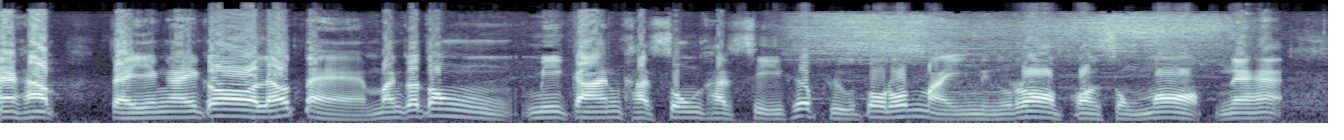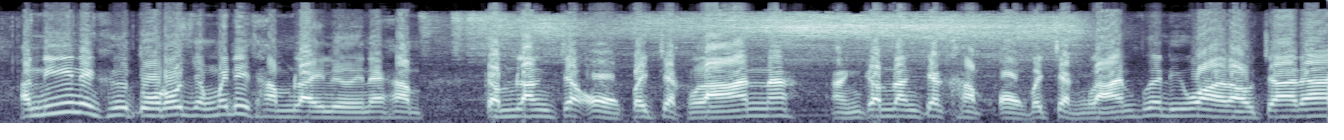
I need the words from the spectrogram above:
นะครับ แต่ยังไงก็แล้วแต่มันก็ต้องมีการขัดทรงขัดสีเคลือบผิวตัวรถใหม่อีกหนึ่งรอบก่อนส่งมอบนะฮะ อันนี้เนี่ยคือตัวรถยังไม่ได้ทำอะไรเลยนะครับกำลังจะออกไปจากร้านนะอันกำลังจะขับออกไปจากร้านเพื่อที่ว่าเราจะได้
